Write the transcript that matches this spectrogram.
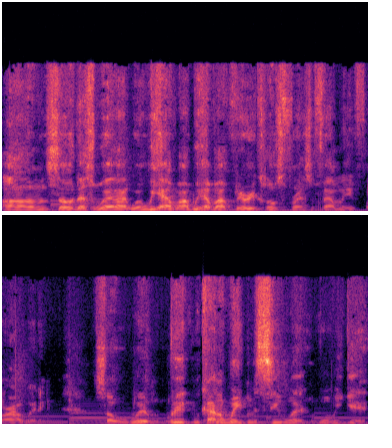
Um, so that's where like where we have our, we have our very close friends and family for our wedding. So we're we, we're kind of waiting to see what what we get.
